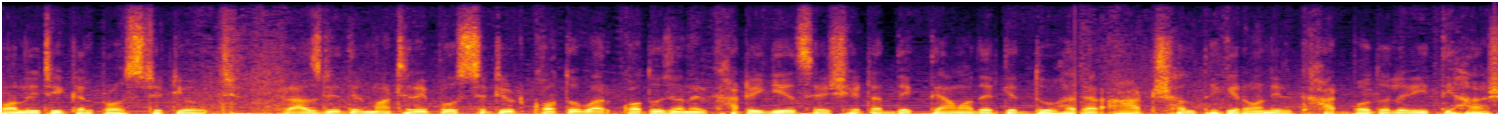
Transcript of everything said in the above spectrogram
পলিটিক্যাল প্রস্টিটিউট রাজনীতির মাঠের এই প্রস্টিটিউট কতবার কতজনের খাটে গিয়েছে সেটা দেখতে আমাদেরকে দুহাজার আট সাল থেকে রনির ঘাট বদলের ইতিহাস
